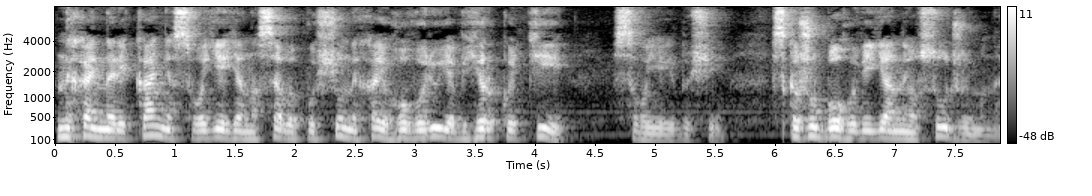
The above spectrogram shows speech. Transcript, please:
Нехай нарікання своє я на себе пущу, нехай говорю я в гіркоті своєї душі. Скажу Богові, я не осуджуй мене.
